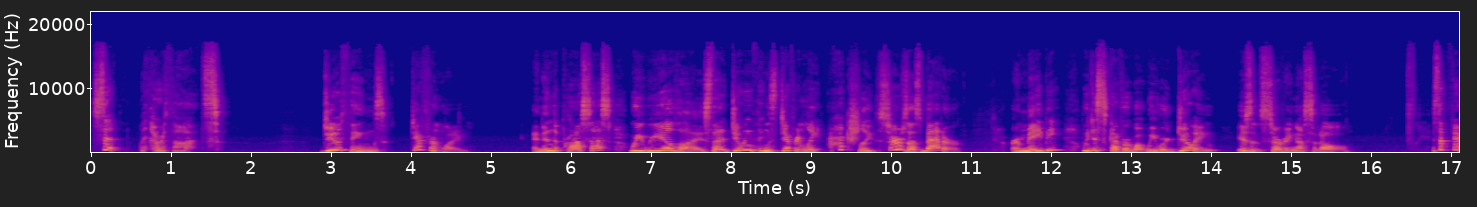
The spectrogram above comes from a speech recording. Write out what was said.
sit with our thoughts, do things differently. And in the process, we realize that doing things differently actually serves us better. Or maybe we discover what we were doing isn't serving us at all. Is it fair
